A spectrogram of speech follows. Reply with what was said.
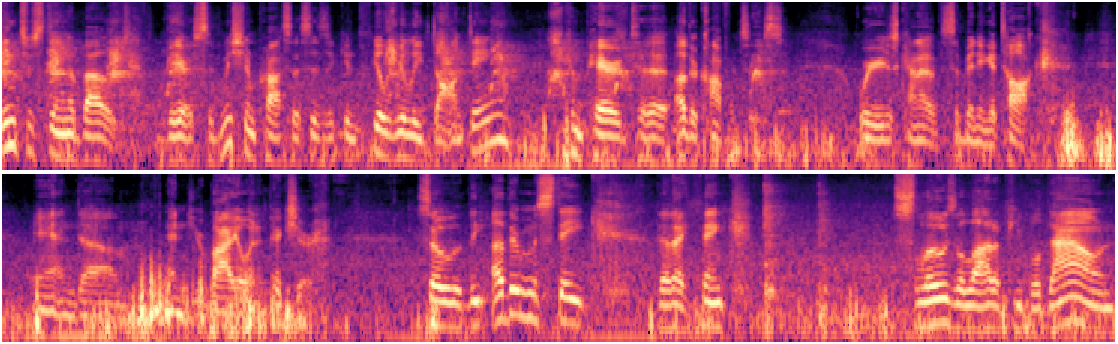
interesting about their submission process is it can feel really daunting compared to other conferences where you're just kind of submitting a talk and, um, and your bio and a picture. So the other mistake that I think slows a lot of people down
